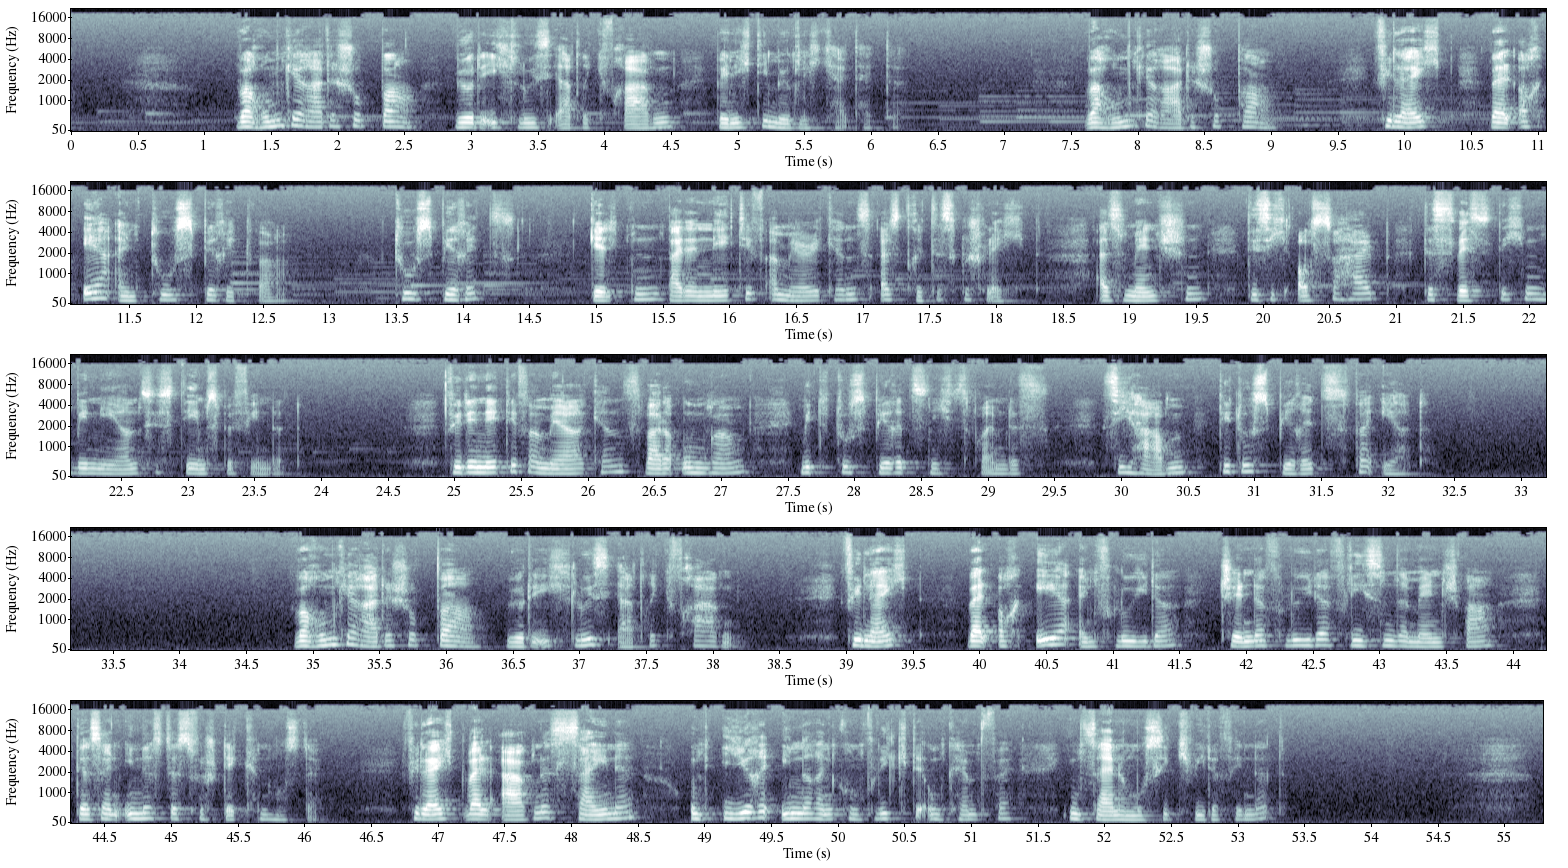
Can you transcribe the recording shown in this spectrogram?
Warum gerade Chopin, würde ich Louis Erdrich fragen, wenn ich die Möglichkeit hätte. Warum gerade Chopin? Vielleicht, weil auch er ein Two-Spirit war. Two-Spirits gelten bei den Native Americans als drittes Geschlecht, als Menschen, die sich außerhalb des westlichen binären Systems befindet. Für die Native Americans war der Umgang mit Two Spirits nichts Fremdes. Sie haben die Two Spirits verehrt. Warum gerade Chopin, würde ich Louis Erdrich fragen. Vielleicht, weil auch er ein fluider, genderfluider, fließender Mensch war, der sein Innerstes verstecken musste. Vielleicht, weil Agnes seine und ihre inneren Konflikte und Kämpfe in seiner Musik wiederfindet?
